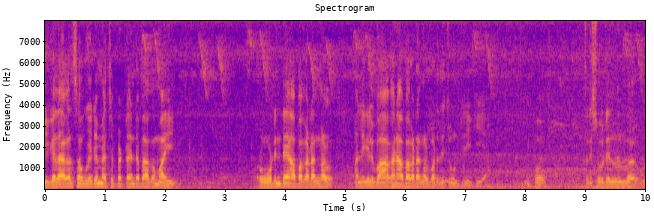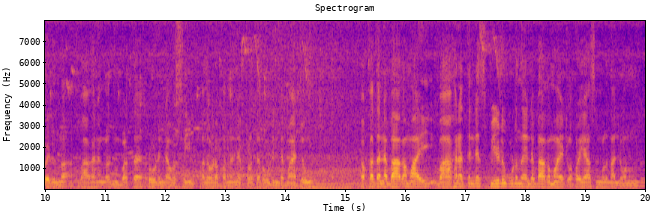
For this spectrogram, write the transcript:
ഈ ഗതാഗത സൗകര്യം മെച്ചപ്പെട്ടതിന്റെ ഭാഗമായി റോഡിന്റെ അപകടങ്ങൾ അല്ലെങ്കിൽ വാഹനാപകടങ്ങൾ വർദ്ധിച്ചുകൊണ്ടിരിക്കുകയാണ്. ഇപ്പോൾ തൃശ്ശൂരിൽ നിന്ന് വരുന്ന വാഹനങ്ങൾ മുമ്പത്തെ റോഡിന്റെ അവസ്ഥയും അതോടൊപ്പം തന്നെ ഇപ്പോഴത്തെ റോഡിന്റെ മാറ്റവും ഒക്കെ തന്നെ ഭാഗമായി വാഹനത്തിന്റെ സ്പീഡ് കൂടുന്നതിന്റെ ഭാഗമായിട്ടുള്ള പ്രയാസങ്ങൾ നല്ലോണമുണ്ട്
